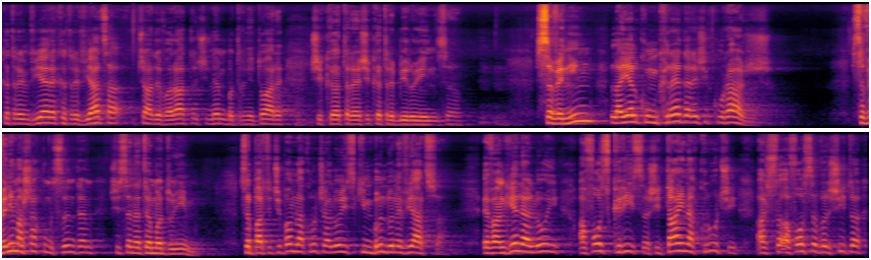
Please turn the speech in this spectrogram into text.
către înviere, către viața cea adevărată și neîmbătrânitoare și către, și către biruință. Să venim la El cu încredere și curaj. Să venim așa cum suntem și să ne tămăduim. Să participăm la crucea Lui schimbându-ne viața. Evanghelia Lui a fost scrisă și taina crucii a, a fost săvârșită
